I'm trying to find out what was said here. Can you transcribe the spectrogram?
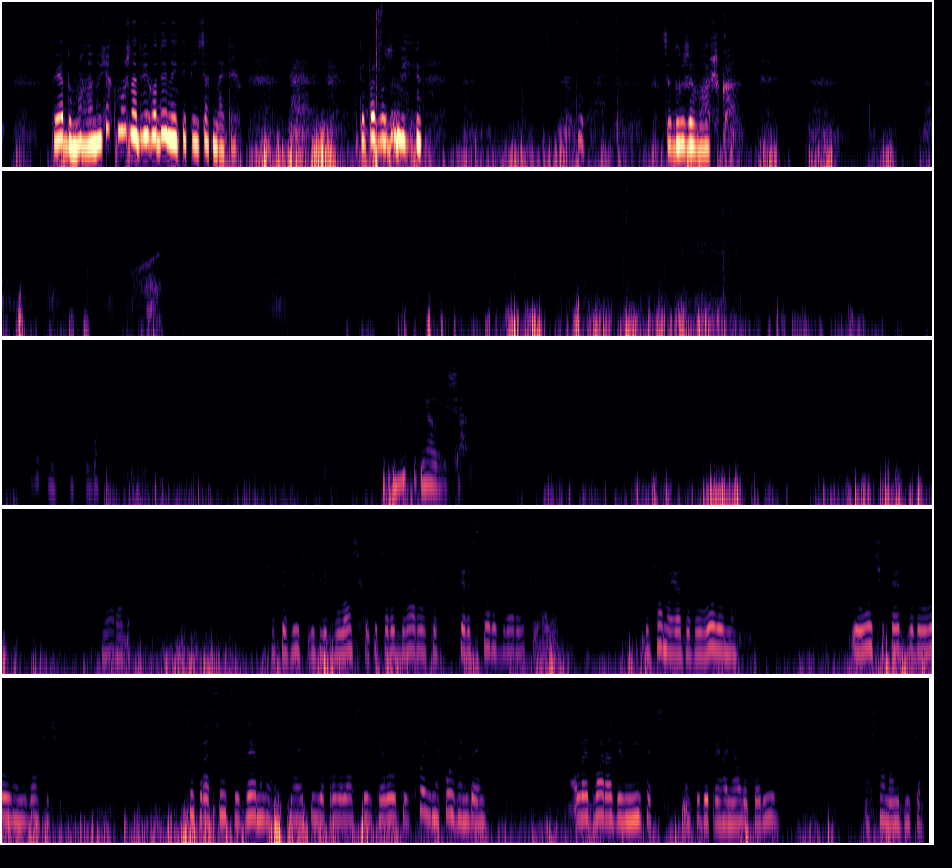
то я думала, ну як можна дві години йти 50 метрів? А тепер розумію, що це дуже важко. Серце бахкає. Ми піднялися. Я рада, що ця зустріч відбулася, хоч і 42 роки, через 42 роки, але душа моя задоволена. І очі теж задоволені бачать цю красу, цю землю, на якій я провела стільки років, хай і не кожен день. Але два рази в місяць ми сюди приганяли корів. А що нам дітям?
